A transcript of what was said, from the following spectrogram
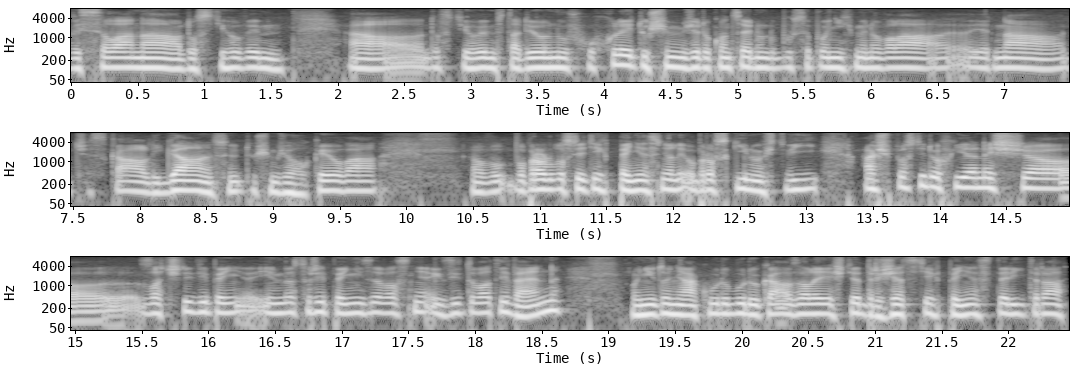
vysela na dostihovým, dostihovým stadionu v Chuchli, tuším, že dokonce jednu dobu se po nich jmenovala jedna česká liga, tuším, že hokejová, opravdu prostě těch peněz měli obrovské množství, až prostě do chvíle, než uh, začali ty peníze, investoři peníze vlastně exitovat i ven, oni to nějakou dobu dokázali ještě držet z těch peněz, který teda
